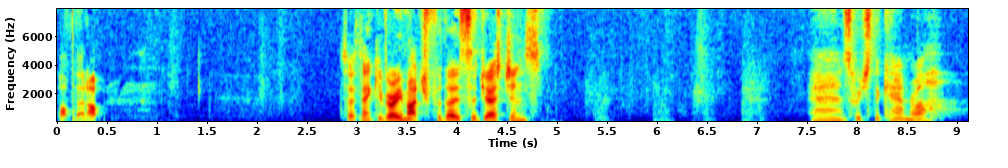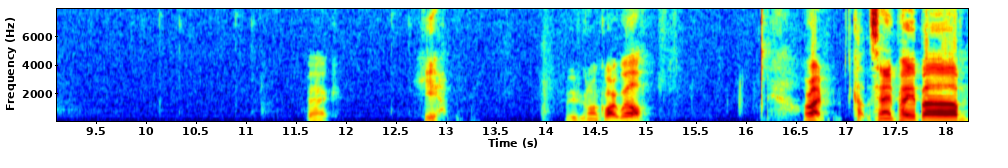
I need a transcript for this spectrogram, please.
Pop that up. So thank you very much for those suggestions and switch the camera back here. Moving on quite well. All right, cut the sandpaper.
